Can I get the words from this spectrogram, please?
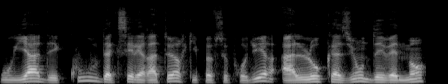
où il y a des coûts d'accélérateur qui peuvent se produire à l'occasion d'événements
